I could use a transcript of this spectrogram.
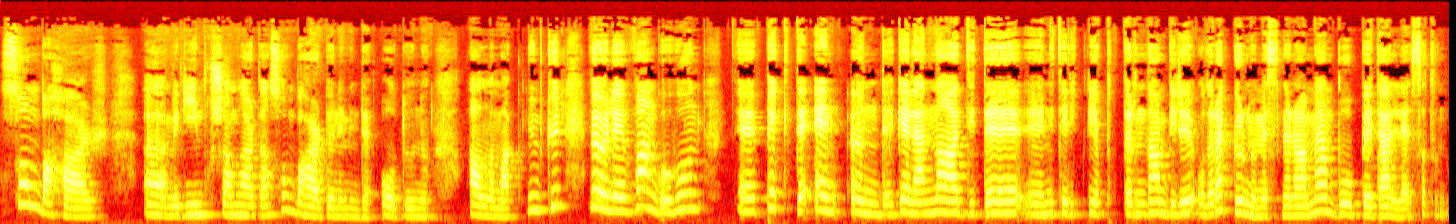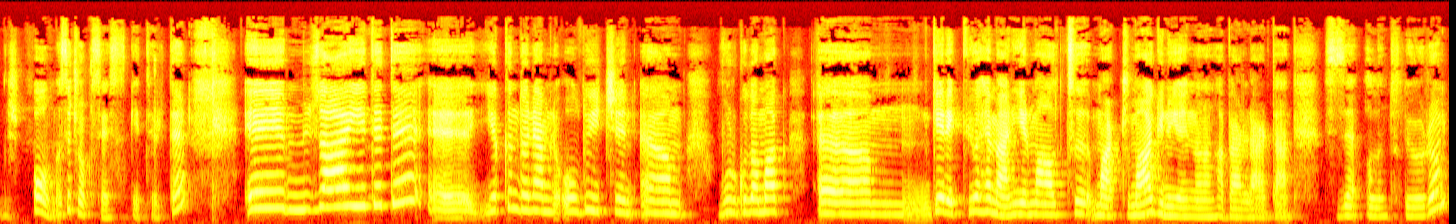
sonbahar e, ve giyim kuşamlardan sonbahar döneminde olduğunu anlamak mümkün. Ve öyle Van Gogh'un e, pek de en önde gelen nadide e, nitelikli yapıtlarından biri olarak görmemesine rağmen bu bedelle satılmış olması çok ses getirdi. E, müzayedede e, yakın dönemli olduğu için e, vurgulamak e, gerekiyor. Hemen 26 Mart Cuma günü yayınlanan haberlerden size alıntılıyorum.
